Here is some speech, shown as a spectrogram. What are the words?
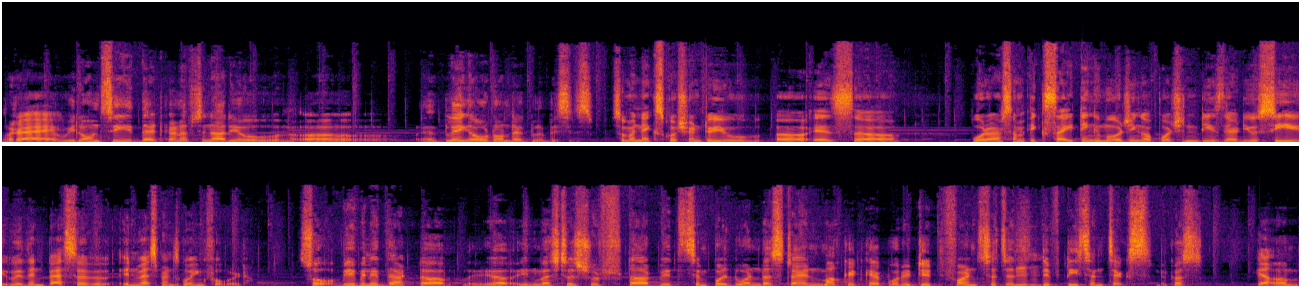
But, uh, Right. we don't see that kind of scenario uh, playing out on regular basis. So my next question to you uh, is, uh, what are some exciting emerging opportunities that you see within passive investments going forward? So we believe that uh, uh, investors should start with simple to understand market cap oriented funds such as Nifty's and Sensex because Mm-hmm. Yeah. um,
